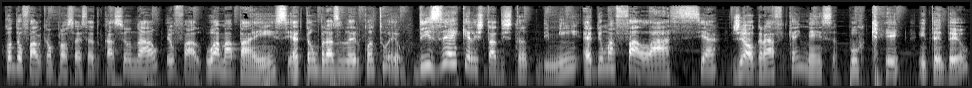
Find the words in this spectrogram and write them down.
quando eu falo que é um processo educacional, eu falo, o amapaense é tão brasileiro quanto eu. Dizer que ele está distante de mim é de uma falácia geográfica imensa, porque entendeu?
